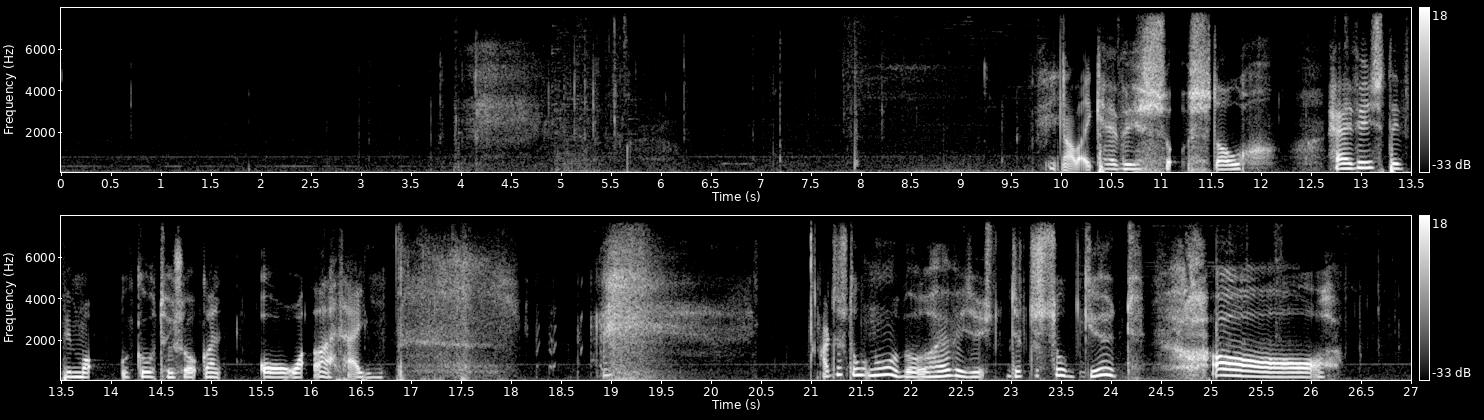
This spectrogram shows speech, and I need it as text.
I like heavies so, still. Heavies, they've been my go-to shotgun all the time. I just don't know about the heavies, it's, they're just so good. Oh,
